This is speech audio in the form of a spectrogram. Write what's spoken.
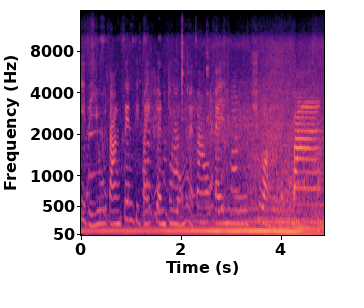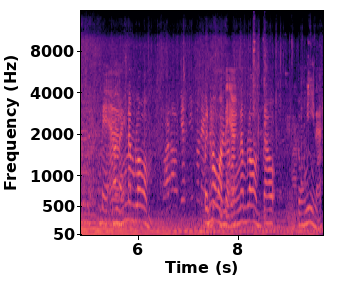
นี่จะอยู่ตางเส้นที่ไปเขื่อนจุลมนะเจ้าแต่อยู่ช่วงบ้านแม่อางน้ำล้อม เป็นห้องว่าแม่อางน้ำล้อมเจ้าตรงนี้นะ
